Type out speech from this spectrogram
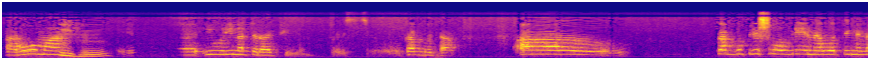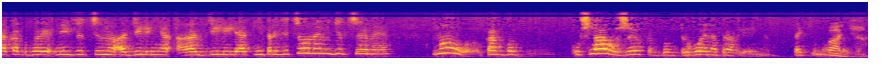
арома угу. и уринотерапию. То есть как бы так. А как бы пришло время, вот именно как бы медицину отделили, отделили от нетрадиционной медицины, ну, как бы ушла уже как бы в другое направление. Таким образом. Понятно.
